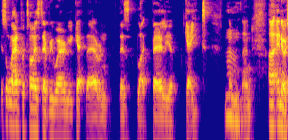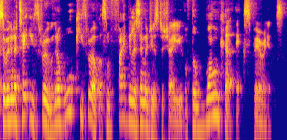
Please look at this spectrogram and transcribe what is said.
it's all advertised everywhere, and you get there, and there's like barely a gate. Mm. And, and uh, anyway, so we're going to take you through. We're going to walk you through. I've got some fabulous images to show you of the Wonka experience,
